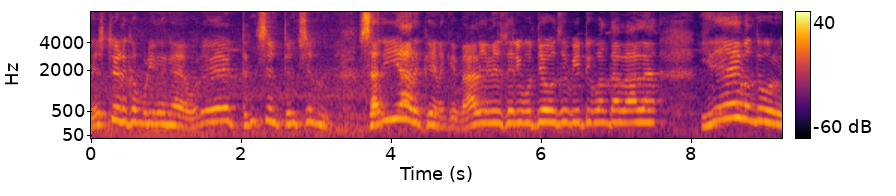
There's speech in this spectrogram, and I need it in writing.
ரெஸ்ட் எடுக்க முடியலைங்க. ஒரே டென்ஷன் டென்ஷன் சரியாக இருக்குது எனக்கு வேலையிலையும் சரி உத்தியோகத்தில் வீட்டுக்கு வந்தால் வேலை. இதே வந்து ஒரு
